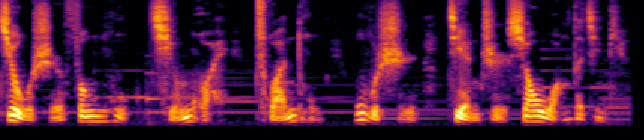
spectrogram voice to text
旧时风物、情怀、传统、务实渐至消亡的今天，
